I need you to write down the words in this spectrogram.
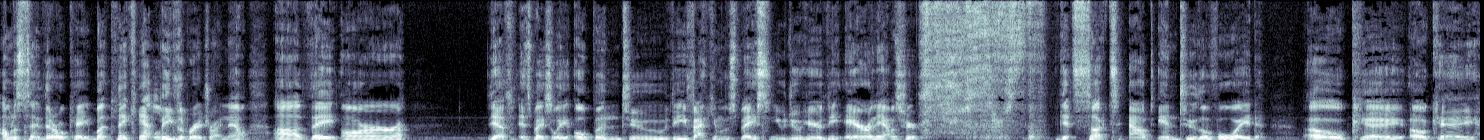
I'm going to say they're okay. But they can't leave the bridge right now. Uh, they are. Yes, it's basically open to the vacuum of space. You do hear the air and the atmosphere get sucked out into the void. Okay, okay.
